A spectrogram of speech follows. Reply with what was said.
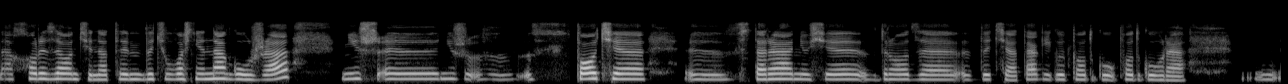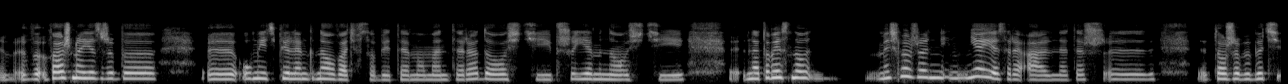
na horyzoncie, na tym byciu właśnie na górze, niż, niż w pocie, w staraniu się w drodze bycia, tak, jakby pod, pod górę ważne jest, żeby y, umieć pielęgnować w sobie te momenty radości, przyjemności. Natomiast no, myślę, że nie jest realne też y, to, żeby być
